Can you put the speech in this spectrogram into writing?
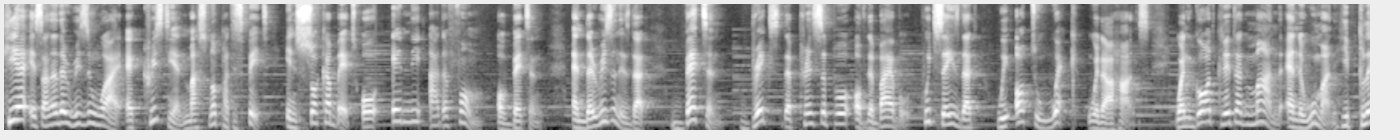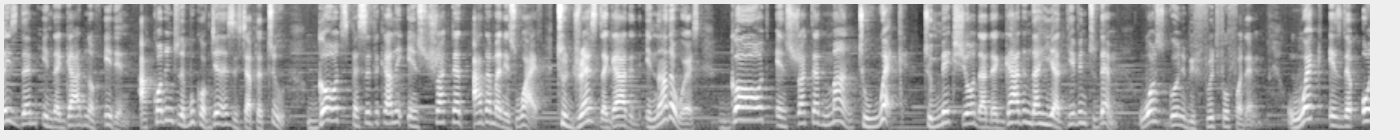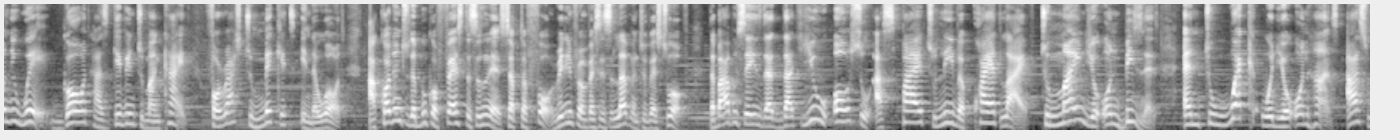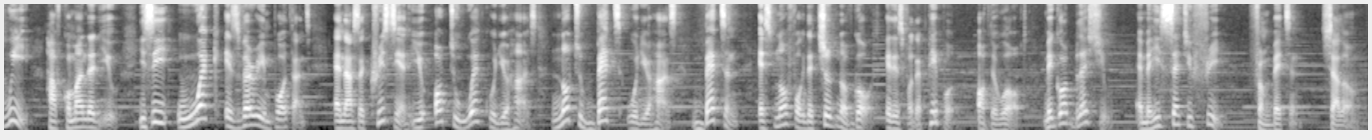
Here is another reason why a Christian must not participate in soccer bet or any other form of betting. And the reason is that betting breaks the principle of the Bible, which says that we ought to work with our hands. When God created man and the woman, He placed them in the Garden of Eden. According to the book of Genesis, chapter 2, God specifically instructed Adam and his wife to dress the garden. In other words, God instructed man to work to make sure that the garden that He had given to them was going to be fruitful for them. Work is the only way God has given to mankind for us to make it in the world. According to the book of 1 Thessalonians chapter 4, reading from verses 11 to verse 12, the Bible says that, that you also aspire to live a quiet life, to mind your own business, and to work with your own hands as we have commanded you. You see, work is very important. And as a Christian, you ought to work with your hands, not to bet with your hands. Betting is not for the children of God, it is for the people of the world. May God bless you and may He set you free from betting. Shalom.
